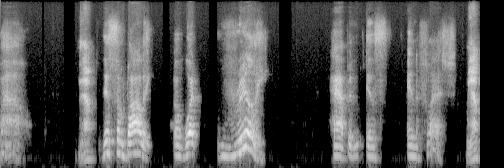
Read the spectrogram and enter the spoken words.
wow, yeah, this symbolic of what really happened in in the flesh. yeah.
